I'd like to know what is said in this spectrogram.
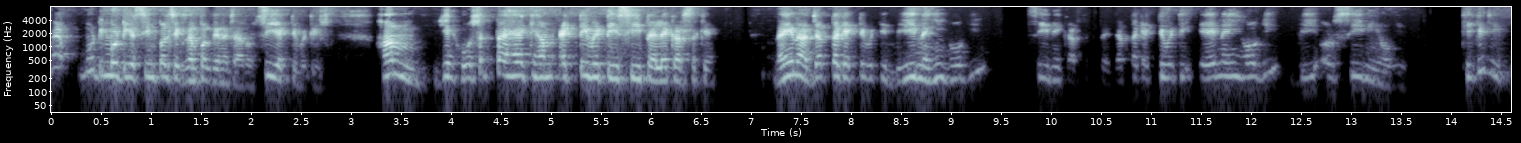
मैं मोटी मोटी सिंपल से एग्जांपल देना चाह रहा हूँ। सी एक्टिविटीज़ हम, ये हो सकता है कि हम एक्टिविटी सी पहले कर सके। नहीं ना, जब तक एक्टिविटी बी नहीं होगी सी नहीं कर सकते। जब तक एक्टिविटी ए नहीं होगी बी और सी नहीं होगी। ठीक है जी?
